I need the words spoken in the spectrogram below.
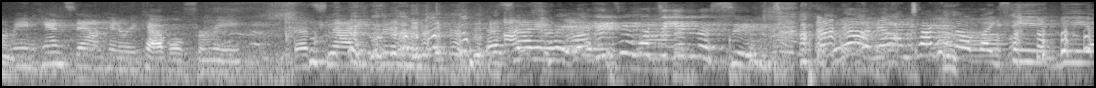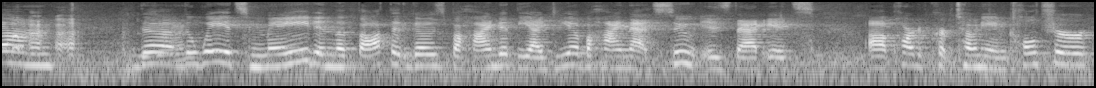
I mean, hands down, Henry Cavill for me. That's not even. That's not even. I didn't say what's in the suit. no, no, I'm talking about like the the um the the way it's made and the thought that goes behind it. The idea behind that suit is that it's uh, part of Kryptonian culture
